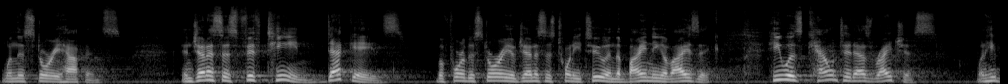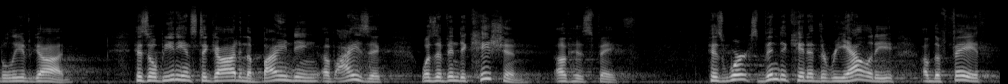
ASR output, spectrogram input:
when this story happens. In Genesis 15, decades before the story of Genesis 22 and the binding of Isaac, he was counted as righteous when he believed God. His obedience to God in the binding of Isaac was a vindication of his faith. His works vindicated the reality of the faith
